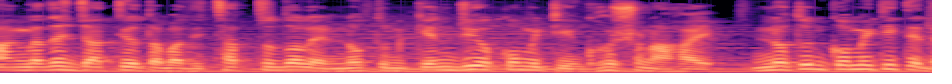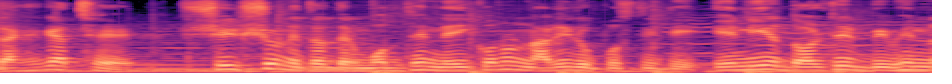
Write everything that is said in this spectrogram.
বাংলাদেশ জাতীয়তাবাদী ছাত্রদলের নতুন কেন্দ্রীয় কমিটি ঘোষণা হয়। নতুন কমিটিতে দেখা গেছে, শীর্ষ নেতাদের মধ্যে নেই কোনো নারীর উপস্থিতি। এ নিয়ে দলটির বিভিন্ন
